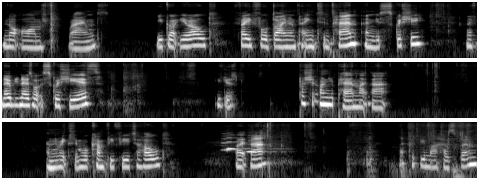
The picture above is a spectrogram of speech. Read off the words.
not on rounds you've got your old faithful diamond painting pen and your squishy and if nobody knows what a squishy is you just push it on your pen like that and makes it more comfy for you to hold like that that could be my husband.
